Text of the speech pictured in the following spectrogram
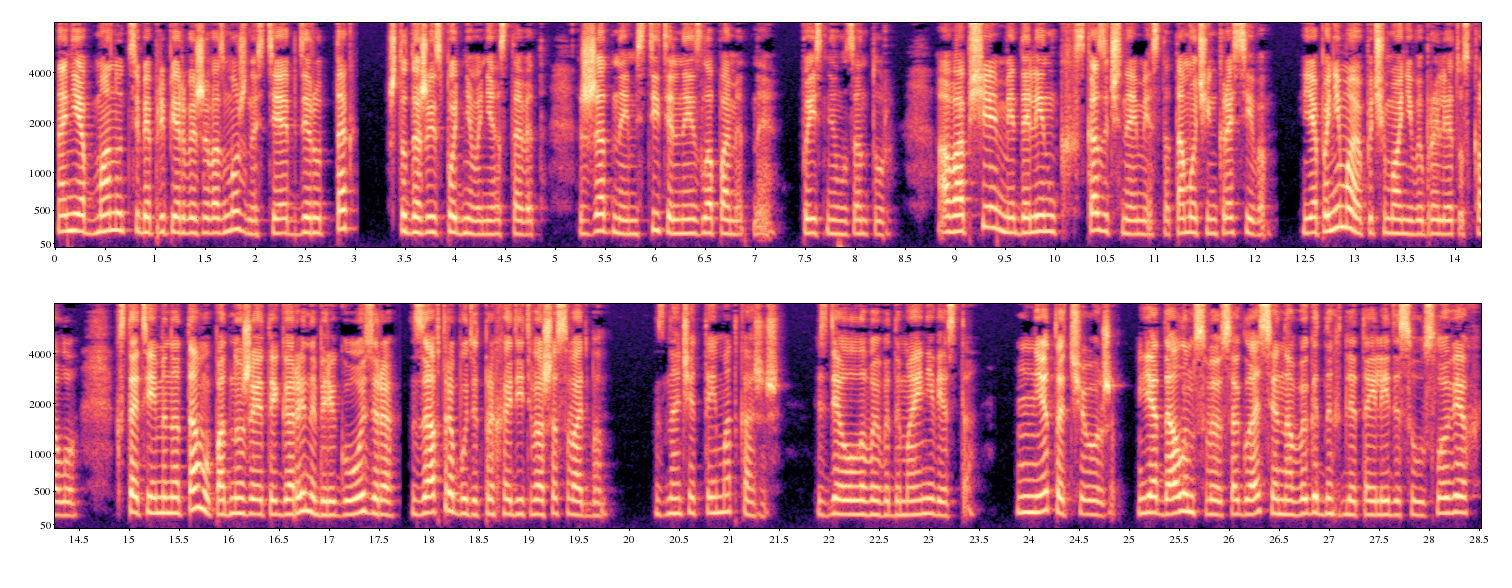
Они обманут тебя при первой же возможности и обдерут так, что даже исподнего не оставят. Жадные, мстительные и злопамятные», – пояснил Зантур. «А вообще, Меделинг – сказочное место, там очень красиво. Я понимаю, почему они выбрали эту скалу. Кстати, именно там, у подножия этой горы на берегу озера, завтра будет проходить ваша свадьба. Значит, ты им откажешь? Сделала выводы моя невеста. Нет, отчего же. Я дал им свое согласие на выгодных для Тайлидиса условиях,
